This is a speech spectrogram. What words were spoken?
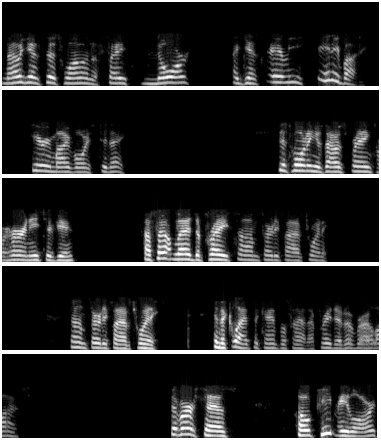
not against this woman of faith, nor against any anybody hearing my voice today. This morning, as I was praying for her and each of you, I felt led to pray Psalm 35:20. Psalm 35:20 in the Classic Amplified. I prayed it over our lives. The verse says, Oh, keep me, Lord,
